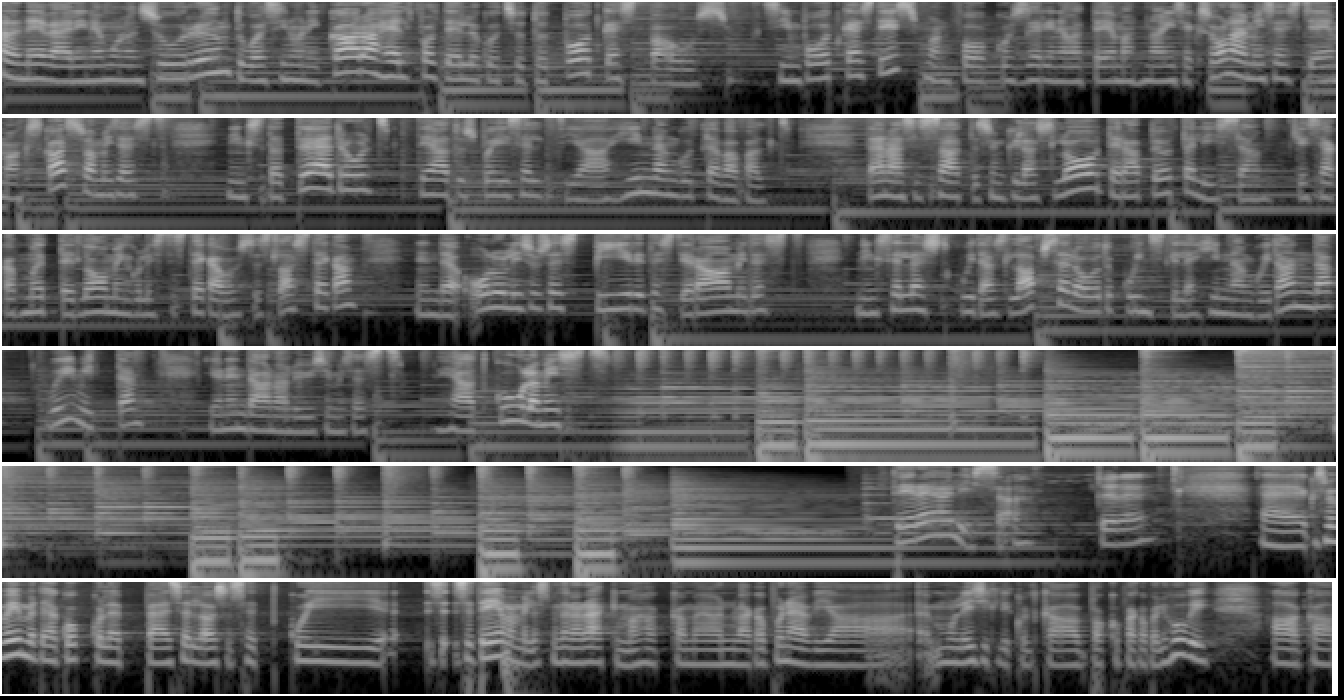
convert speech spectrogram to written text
mina olen Evelin ja mul on suur rõõm tuua sinuni Kaara Helt poolt ellu kutsutud podcast Paus. siin podcastis on fookuses erinevad teemad naiseks olemisest ja emaks kasvamisest ning seda tõetruult, teaduspõhiselt ja hinnangute vabalt. tänases saates on külas loovterapeut Alissa, kes jagab mõtteid loomingulistest tegevustest lastega, nende olulisusest, piiridest ja raamidest ning sellest, kuidas lapse loodud kunstile hinnanguid anda või mitte ja nende analüüsimisest. head kuulamist! Tere, Alissa! tere! kas me võime teha kokkuleppe selle osas, et kui see, see teema, millest me täna rääkima hakkame, on väga põnev ja mulle isiklikult ka pakub väga palju huvi, aga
